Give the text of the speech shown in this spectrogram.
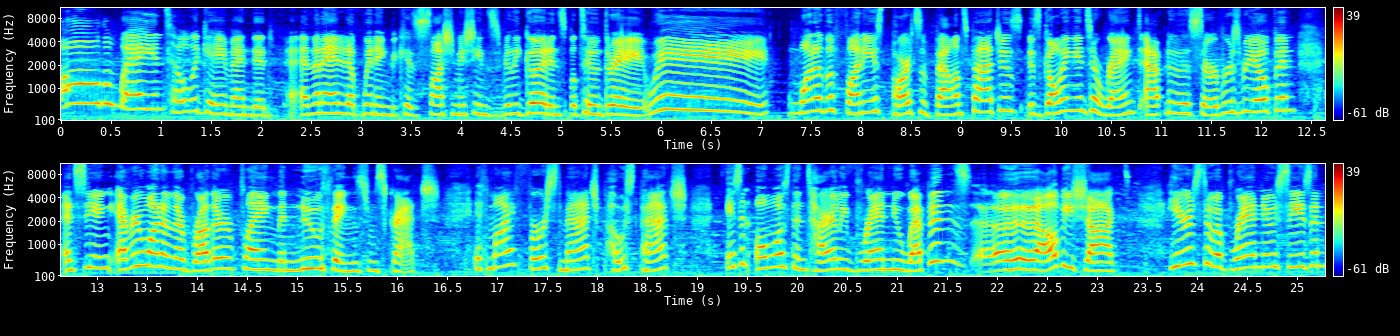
all the way until the game ended. And then I ended up winning because sloshing machine's really good in Splatoon 3. Whee! One of the funniest parts of balance patches is going into ranked after the servers reopen and seeing everyone and their brother playing the new things from scratch. If my first match post-patch isn't almost entirely brand new weapons, uh, I'll be shocked. Here's to a brand new season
